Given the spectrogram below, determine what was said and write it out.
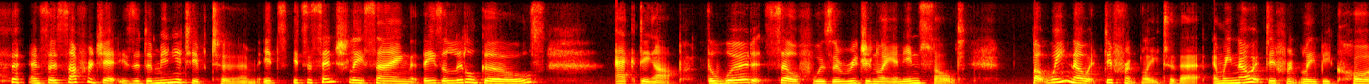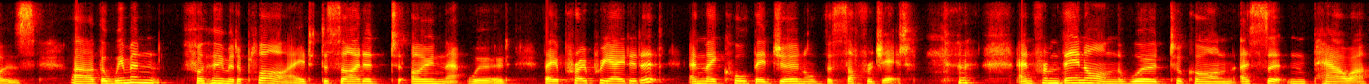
and so suffragette is a diminutive term. It's it's essentially saying that these are little girls acting up. The word itself was originally an insult, but we know it differently to that. And we know it differently because uh, the women for whom it applied decided to own that word. They appropriated it and they called their journal the suffragette. and from then on, the word took on a certain power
